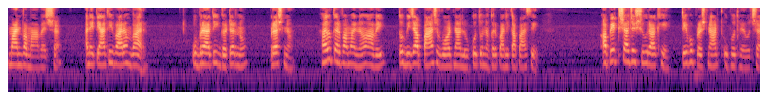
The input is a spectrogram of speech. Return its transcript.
માનવામાં આવે છે. અને ત્યાંથી વારંવાર ઉભરાતી ગટરનો પ્રશ્ન હલ કરવામાં ન આવે તો બીજા પાંચ વોર્ડના લોકો તો નગરપાલિકા પાસે અપેક્ષા જ શું રાખે તેવો પ્રશ્નાર્થ ઊભો થયો છે.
